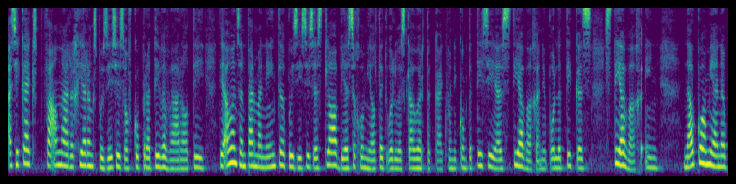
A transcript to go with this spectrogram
as jy kyk veral na regeringsposisies of koöperatiewe wêreld, die die ouens in permanente posisies is klaar besig om heeltyd oor hulle skouer te kyk want die kompetisie is stewig en die politiek is stewig en nou kom jy in 'n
